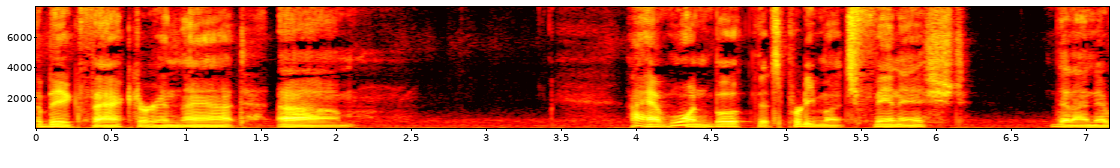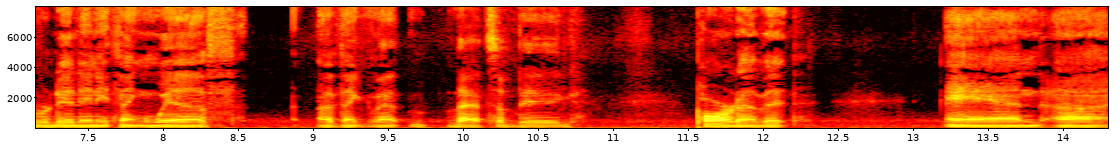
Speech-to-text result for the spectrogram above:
a big factor in that. Um, I have one book that's pretty much finished that I never did anything with. I think that that's a big part of it. And uh,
